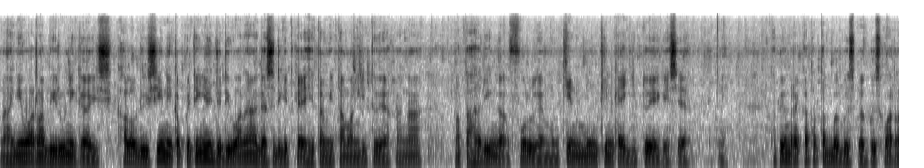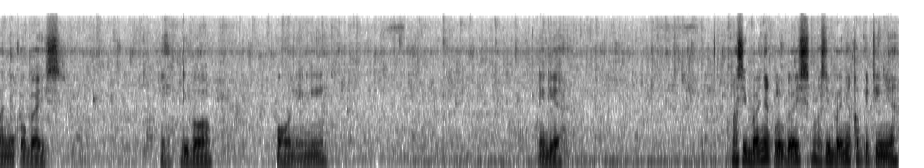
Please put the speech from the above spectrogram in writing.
Nah ini warna biru nih guys. Kalau di sini kepitingnya jadi warna agak sedikit kayak hitam-hitaman gitu ya, karena matahari nggak full ya. Mungkin mungkin kayak gitu ya guys ya. Nih. Tapi mereka tetap bagus-bagus warnanya kok guys. Nih di bawah pohon ini ini dia masih banyak loh guys masih banyak kepitingnya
